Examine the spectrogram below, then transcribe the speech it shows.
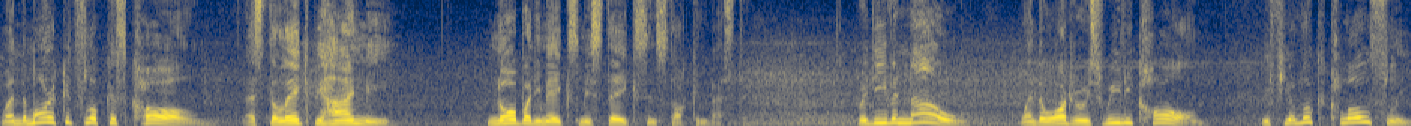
When the markets look as calm as the lake behind me, nobody makes mistakes in stock investing. But even now, when the water is really calm, if you look closely,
